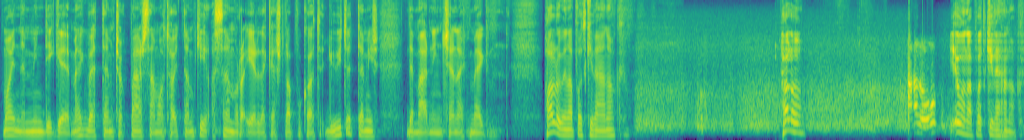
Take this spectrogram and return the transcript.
majdnem mindig megvettem, csak pár számot hagytam ki, a számomra érdekes lapokat gyűjtöttem is, de már nincsenek meg. Halló, jó napot kívánok! Halló! Halló! Jó napot kívánok!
